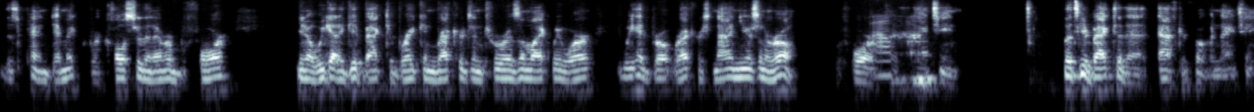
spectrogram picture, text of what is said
this pandemic, we're closer than ever before. You know, we got to get back to breaking records in tourism like we were. We had broke records nine years in a row before wow. 19. Let's get back to that after COVID 19.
